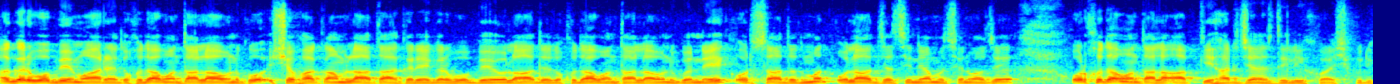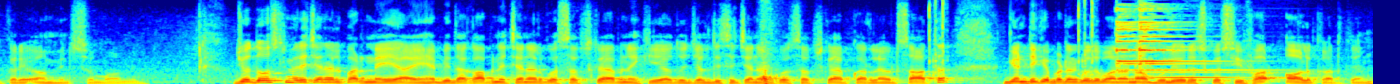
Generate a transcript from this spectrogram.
अगर वो बीमार हैं तो खुदा वन ताला उनको शफा कामला अता करे। अगर वो बे औलाद है तो खुदा वन ताला उनको नेक और सादतमंद औलाद जैसी नियामत से नवाजे। और खुदा ताला आपकी हर जायज़ दिली ख्वाहिश पूरी करे। आमिन सुमिन जो दोस्त मेरे चैनल पर नए आए हैं अभी तक आपने चैनल को सब्सक्राइब नहीं किया तो जल्दी से चैनल को सब्सक्राइब कर लें और साथ घंटी के बटन को दबाना ना भूलिए और इसको सिफार ऑल करते दें।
